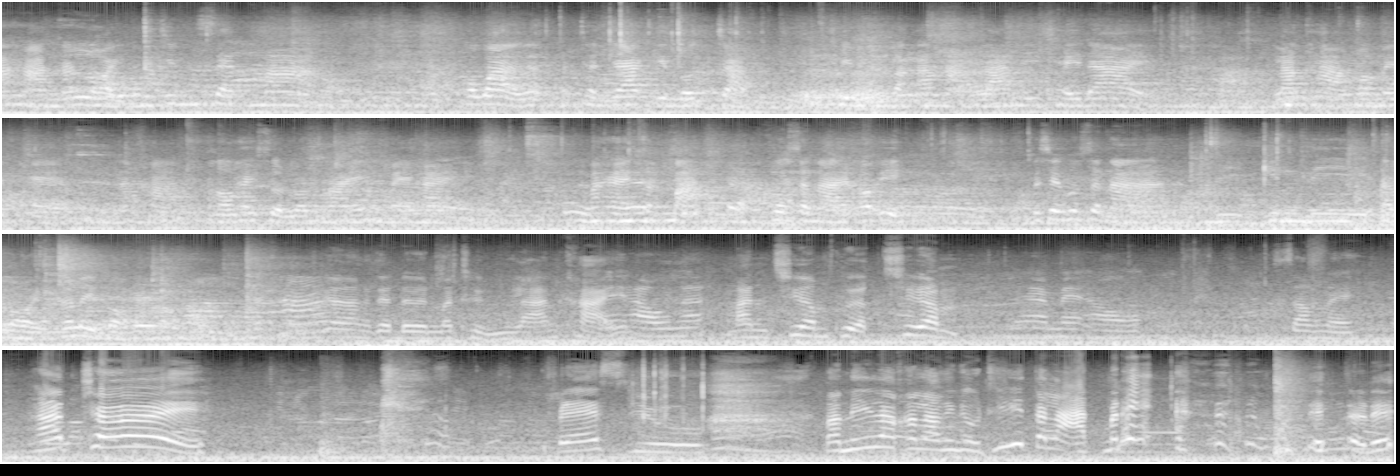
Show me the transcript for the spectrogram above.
อาหารอร่อยน้ำจิ้มแซ่บมาก ราะว่าฉันยากกินรสจัดชิมอาหารร้านนี้ใช้ได้ ราคาก็ไม่แพงนะคะเขาให้ส่วนลดไหมไม่ให้ไม่ให้สักบาทโฆษณาให้เขาอีก ไม่ใช่โฆษณาดีกินดีอร่อยก็เลยบอกเขานะคะกำลังจะเดินมาถึงร้านขายไม่เอานะมันเชื่อมเผือกเชื่อมแม่ไม่เอาซองไหนฮัทเชย bless you ตอนนี้เรากำลังอยู่ที่ตลาดมาดิเดี๋ยวดิ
